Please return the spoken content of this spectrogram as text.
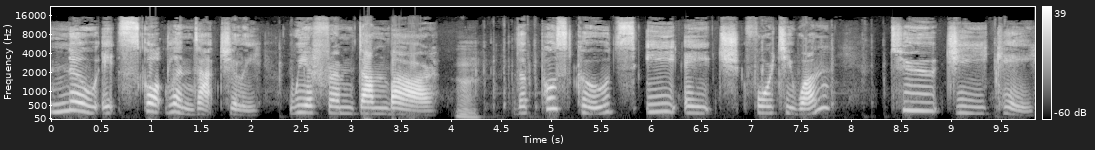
No, it's Scotland actually. We're from Dunbar. Ah. The postcode's EH41 2GK.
